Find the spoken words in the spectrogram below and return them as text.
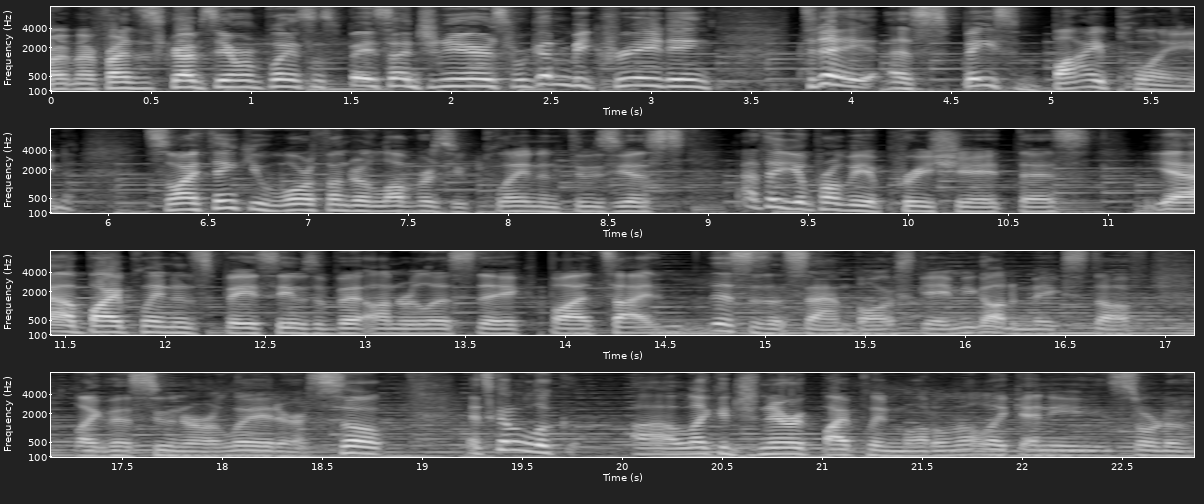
Alright my friends, it's Krebs here, we're playing some Space Engineers. We're going to be creating, today, a space biplane. So I think you War Thunder lovers, you plane enthusiasts, I think you'll probably appreciate this. Yeah, a biplane in space seems a bit unrealistic, but I, this is a sandbox game, you gotta make stuff like this sooner or later. So, it's gonna look uh, like a generic biplane model, not like any sort of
